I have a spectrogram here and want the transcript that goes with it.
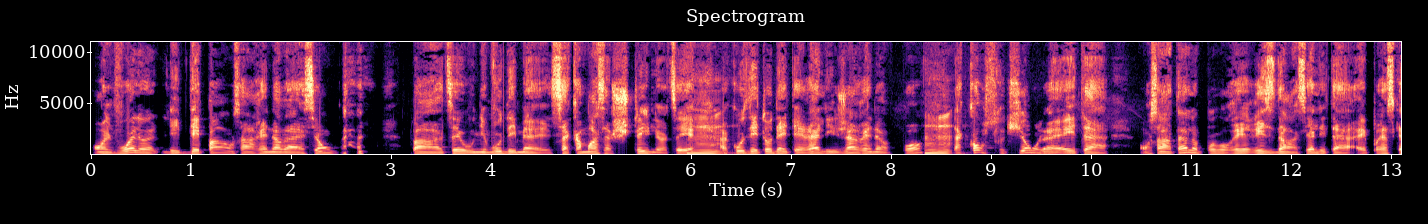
on le voit, là, les dépenses en rénovation au niveau des ça commence à chuter là, mm. à cause des taux d'intérêt, les gens rénovent pas. Mm. La construction là, est à on s'entend là pour résidentiel est, à, est presque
